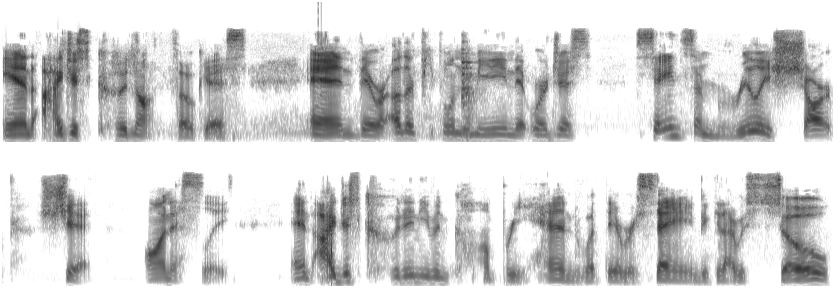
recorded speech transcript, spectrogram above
and I just could not focus. And there were other people in the meeting that were just saying some really sharp shit, honestly. And I just couldn't even comprehend what they were saying because I was so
